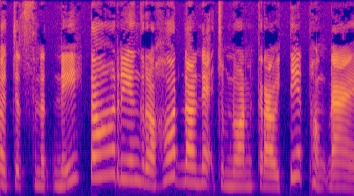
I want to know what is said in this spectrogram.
ដ៏ជិតស្និទ្ធនេះតរៀងរហូតដល់អ្នកចំនួនក្រោយទៀតផងដែរ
